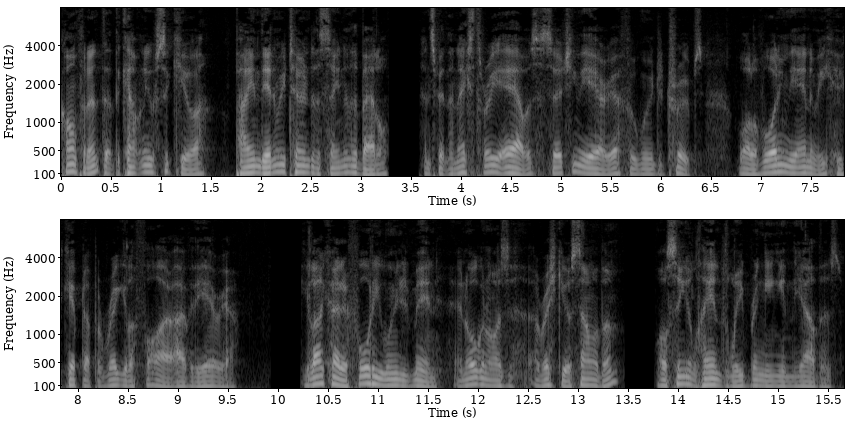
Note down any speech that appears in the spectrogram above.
Confident that the company was secure, Payne then returned to the scene of the battle and spent the next three hours searching the area for wounded troops, while avoiding the enemy who kept up a regular fire over the area. He located 40 wounded men and organised a rescue of some of them, while single-handedly bringing in the others.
